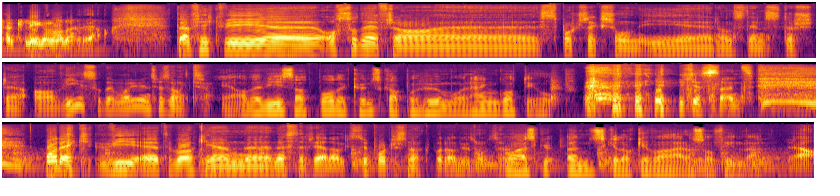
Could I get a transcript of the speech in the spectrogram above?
takk i like måte. Ja. Der fikk vi eh, også det fra eh, sportsseksjonen i landsdelens største avis, og det var jo interessant. Ja, det viser at både kunnskap og humor henger godt i hop. Ikke sant. Hårek, vi er tilbake igjen eh, neste fredag. Supportersnakk på Radio Tromsø. Og jeg skulle ønske dere var her og så finvær. Ja.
